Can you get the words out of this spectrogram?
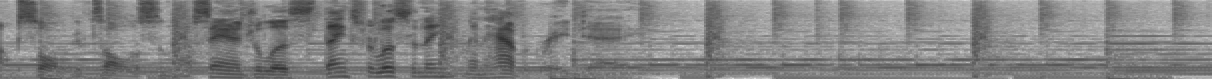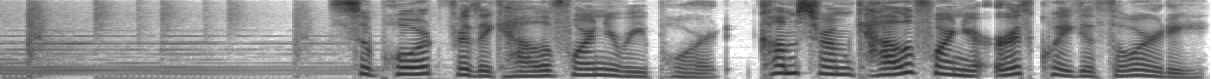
I'm Saul Gonzalez in Los Angeles. Thanks for listening and have a great day. Support for the California Report comes from California Earthquake Authority,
